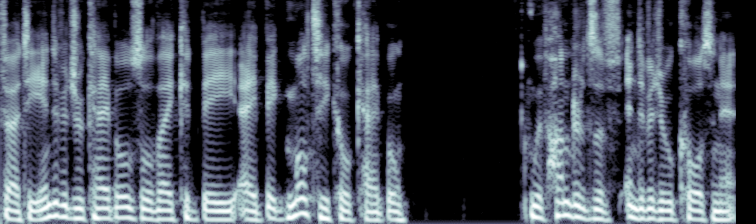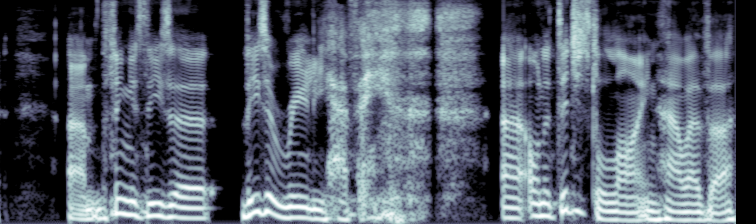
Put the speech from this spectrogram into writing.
30 individual cables or they could be a big multi core cable with hundreds of individual cores in it. Um, the thing is, these are these are really heavy. uh, on a digital line, however,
